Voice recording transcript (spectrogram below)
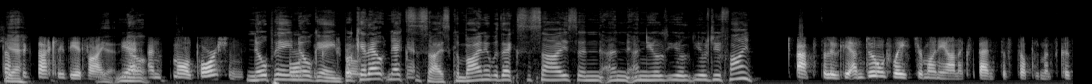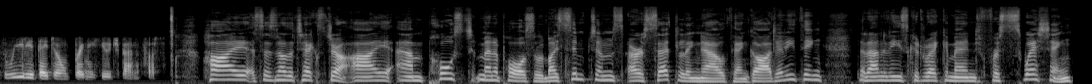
that's yeah. exactly the advice. Yeah, Yeah, no. and small portions. No pain, no gain. But get out and exercise. Combine it with exercise, and, and, and you'll you'll you'll do fine. Absolutely, and don't waste your money on expensive supplements because really they don't bring a huge benefit. Hi, says another texter. I am postmenopausal. My symptoms are settling now, thank God. Anything that Annalise could recommend for sweating,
